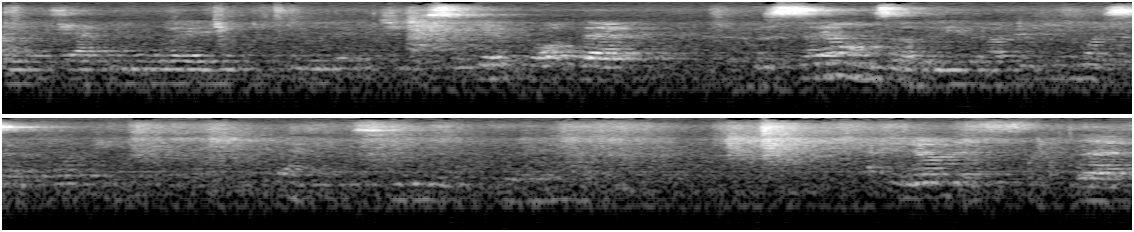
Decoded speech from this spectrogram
kind of tapping away, doing etching. So yeah, it brought back the sounds of it even. I could hear myself working back in the studio. I noticed that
